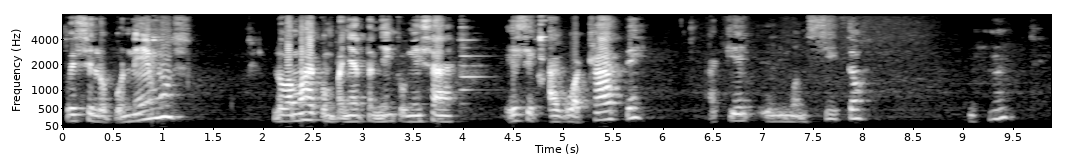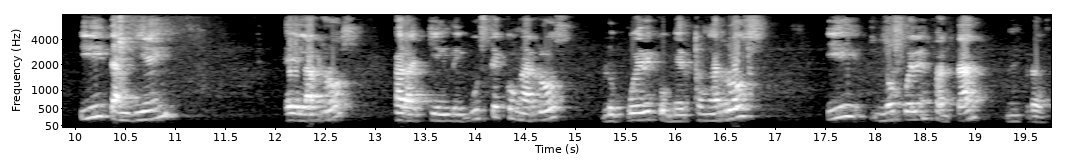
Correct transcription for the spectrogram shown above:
Pues se lo ponemos. Lo vamos a acompañar también con esa, ese aguacate. Aquí el, limoncito. Y también el arroz, para quien le guste con arroz, lo puede comer con arroz. Y no pueden faltar nuestras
